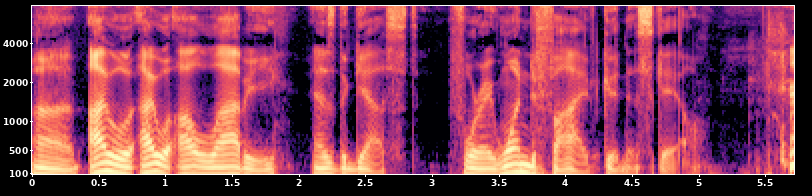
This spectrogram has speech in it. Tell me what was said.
Uh, I will. I will. I'll lobby as the guest for a one to five goodness scale.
